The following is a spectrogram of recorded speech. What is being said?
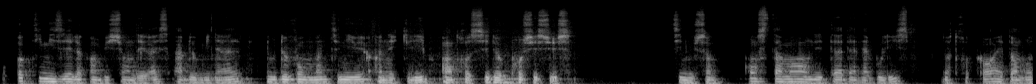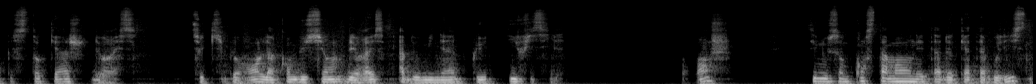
pour optimiser la combustion des graisses abdominales, nous devons maintenir un équilibre entre ces deux processus. Si nous sommes constamment en état d'anabolisme, notre corps est en mode stockage de graisse, ce qui peut rendre la combustion des graisses abdominales plus difficile. En revanche, si nous sommes constamment en état de catabolisme,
